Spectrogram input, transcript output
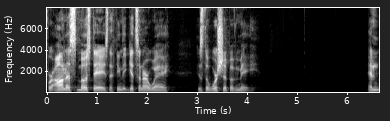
If we're honest, most days the thing that gets in our way is the worship of me. And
